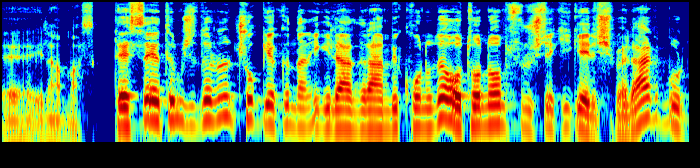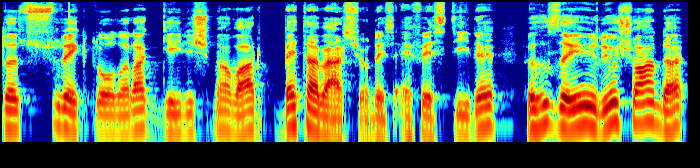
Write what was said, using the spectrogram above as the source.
e, Elon Musk. Tesla yatırımcılarının çok yakından ilgilendiren bir konuda otonom sürüşteki gelişmeler. Burada sürekli olarak gelişme var. Beta versiyondayız FSD'de ve hızla yayılıyor. Şu anda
